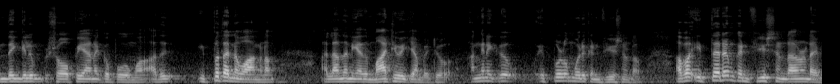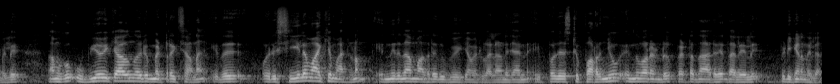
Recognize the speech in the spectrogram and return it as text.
എന്തെങ്കിലും ഷോപ്പ് ചെയ്യാനൊക്കെ പോകുമ്പോൾ അത് ഇപ്പോൾ തന്നെ വാങ്ങണം. അല്ലാന്നുണ്ടെങ്കിൽ അത് മാറ്റി വയ്ക്കാൻ പറ്റുമോ? അങ്ങനെയൊക്കെ എപ്പോഴും ഒരു കൺഫ്യൂഷൻ ഉണ്ടാവും. അപ്പോൾ ഇത്തരം കൺഫ്യൂഷൻ ഉണ്ടാകുന്ന ടൈമിൽ നമുക്ക് ഉപയോഗിക്കാവുന്ന ഒരു മെട്രിക്സ് ആണ് ഇത് ഒരു ശീലമാക്കി മാറ്റണം എന്നിരുന്നാൽ മാത്രമേ ഇത് ഉപയോഗിക്കാൻ പറ്റുള്ളൂ. അല്ലാണ്ട് ഞാൻ ഇപ്പോൾ ജസ്റ്റ് പറഞ്ഞു എന്ന് പറഞ്ഞിട്ട് പെട്ടെന്ന് ആരുടെയും തലയിൽ പിടിക്കണമെന്നില്ല.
